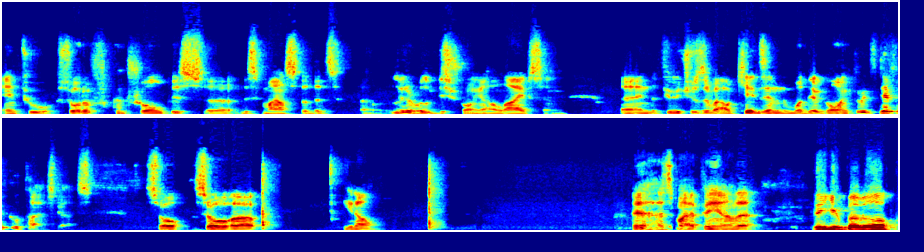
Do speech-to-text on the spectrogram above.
and to sort of control this uh, this monster that's uh, literally destroying our lives and uh, and the futures of our kids and what they're going through. It's difficult times, guys. So so uh, you know, yeah, that's my opinion on that. Thank you, Pavel.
